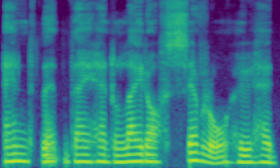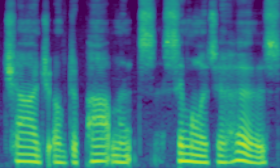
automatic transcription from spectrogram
and that they had laid off several who had charge of departments similar to hers,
